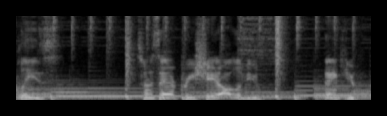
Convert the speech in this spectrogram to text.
Please. Just want to say I appreciate all of you. Thank you.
